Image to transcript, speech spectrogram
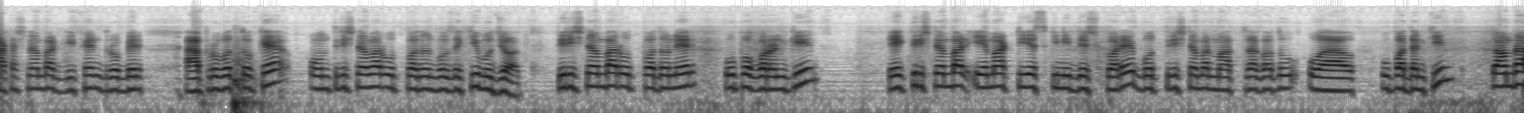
আঠাশ নাম্বার গ্রিফেন্ট দ্রব্যের প্রবর্তককে। উনত্রিশ নাম্বার উৎপাদন বলতে কি বুঝো? তিরিশ নাম্বার উৎপাদনের উপকরণ কি? একত্রিশ নম্বর এমআরটিএস কি নির্দেশ করে? বত্রিশ নম্বর মাত্রাগত উপাদান কি? তো আমরা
